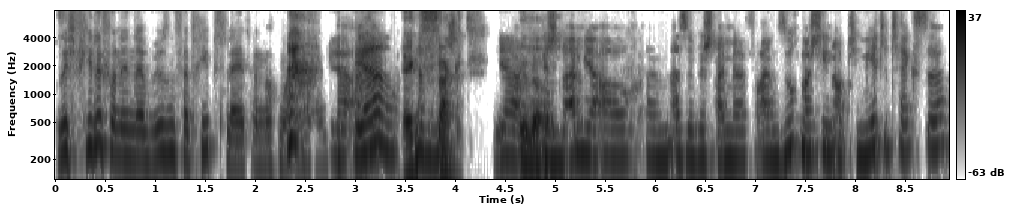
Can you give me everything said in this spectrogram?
sich viele von den nervösen Vertriebsleitern nochmal anhören. ja, also, ja, exakt. Also, ja, genau. wir schreiben ja auch, ähm, also wir schreiben ja vor allem suchmaschinenoptimierte Texte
